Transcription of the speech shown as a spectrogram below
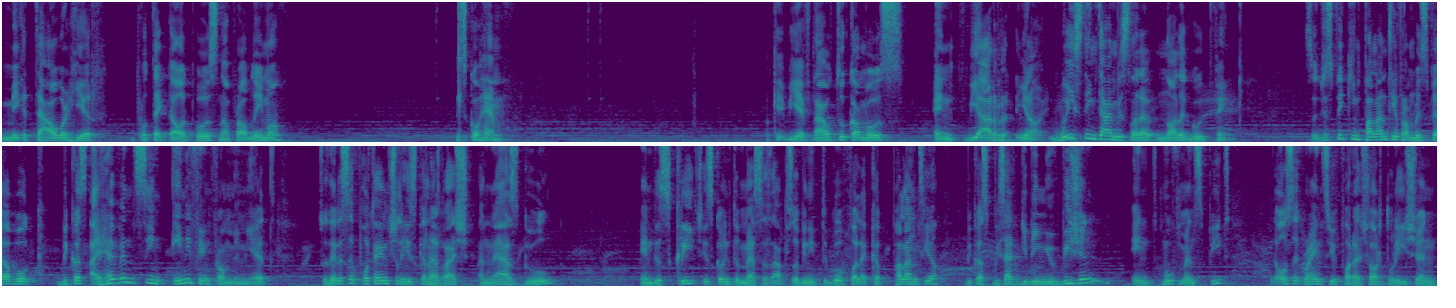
Make a tower here to protect the outpost, no problemo. Let's go ham. Okay, we have now two combos, and we are, you know, wasting time is not a, not a good thing. So just picking Palantir from the spellbook, because I haven't seen anything from him yet, so there is a potential he's gonna rush a Nazgul, and the Screech is going to mess us up, so we need to go for like a Palantir, because besides giving you vision and movement speed, it also grants you for a short duration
